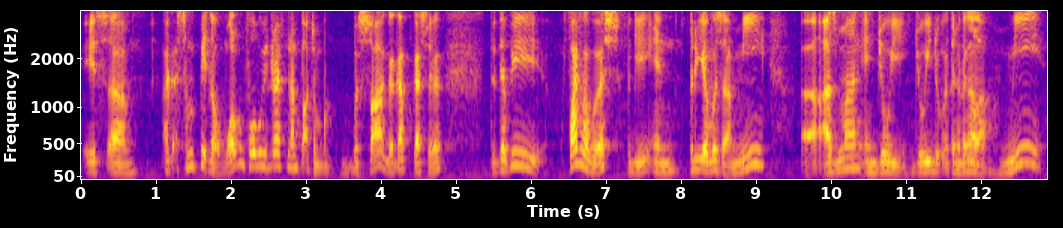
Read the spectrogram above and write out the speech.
is um, agak sempit tau. Walaupun four wheel drive nampak macam besar, gagah perkasa. Tetapi 5 hours pergi and 3 hours lah. Me, uh, Azman and Joey. Joey duduk kat tengah-tengah lah. Me,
